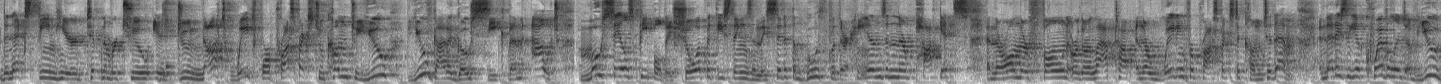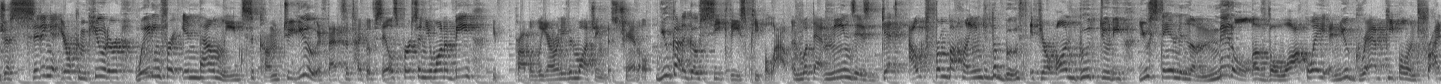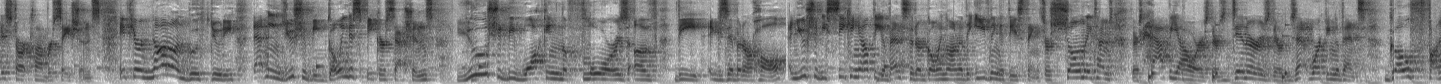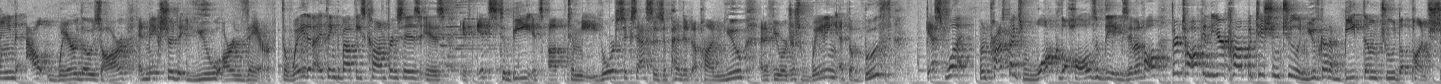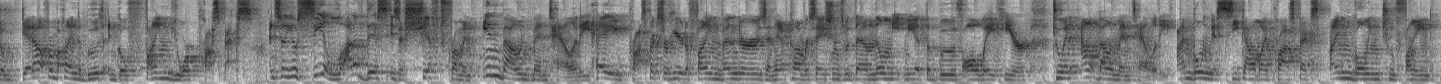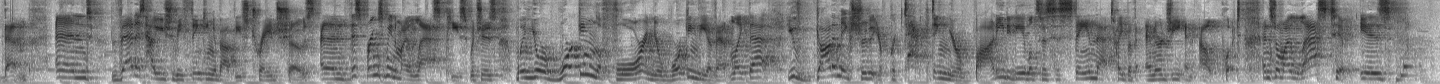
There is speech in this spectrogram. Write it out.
The next theme here, tip number two, is do not wait for prospects to come to you. You've got to go seek them out. Most salespeople, they show up at these things and they sit at the booth with their hands in their pockets and they're on their phone or their laptop and they're waiting for prospects to come to them. And that is the equivalent of you just sitting at your computer waiting for inbound leads to come to you. If that's the type of salesperson you want to be, you probably aren't even watching this channel. You've got to go seek these people out. And what that means is get out from behind the booth. If you're on booth duty, you stand in the middle of the walkway and you grab people and try to start conversations. If you're not on booth duty, that means you should be going to speaker sessions, you should be walking the floors of the exhibitor hall, and you should be seeking out the events that are going on in the evening at these things. There's so many times there's happy hours, there's dinners, there's networking events. Go find out where those are and make sure that you are there. The way that I think about these conferences is if it's to be, it's up to me. Your success is dependent upon you. And if you are just waiting at the booth, guess what? When prospects walk the halls of the exhibit hall, they're talking to your competition too, and you've got to beat them to the punch. So get out from behind the booth and go find your prospects. And so you'll see a lot of this is a shift from an inbound mentality hey, prospects are here to find vendors and have conversations with them, they'll meet me at the booth, I'll wait here, to an outbound mentality. I'm going to seek out my prospects, I'm going to find them. And that is how you should be thinking about these trade shows. And this brings me to my last piece, which is when you're working the floor and you're working the event like that, you've got to make sure that you're protecting your body to be able to sustain that type of energy and output. And so, my last tip is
